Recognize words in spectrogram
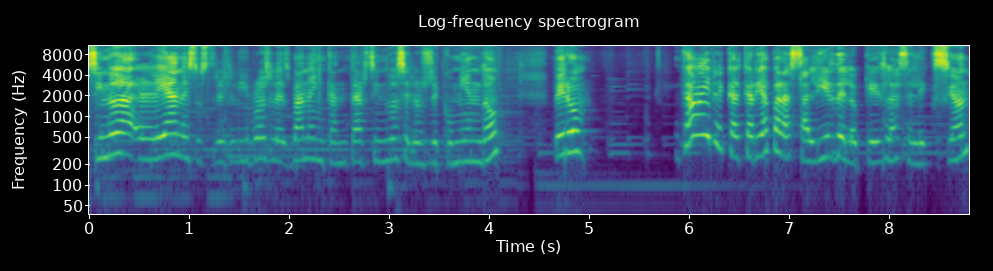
sin duda lean estos tres libros, les van a encantar, sin duda se los recomiendo. Pero cabe recalcar para salir de lo que es la selección,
